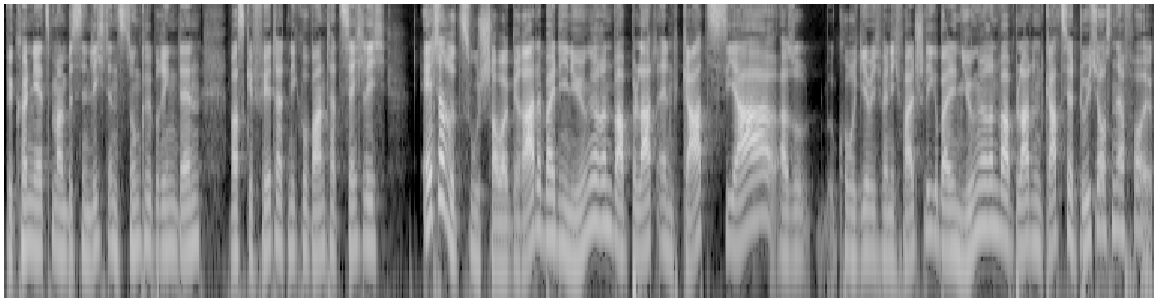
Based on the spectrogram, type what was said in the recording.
Wir können jetzt mal ein bisschen Licht ins Dunkel bringen, denn was gefehlt hat, Nico, waren tatsächlich ältere Zuschauer, gerade bei den Jüngeren war Blood and Guts ja, also korrigiere mich, wenn ich falsch liege, bei den Jüngeren war Blood and Guts ja durchaus ein Erfolg.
